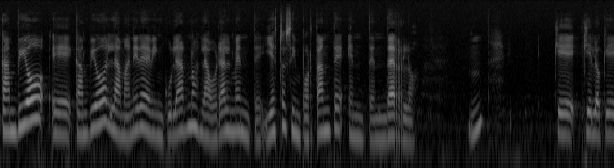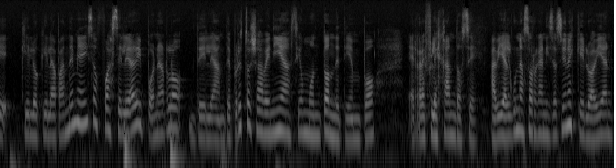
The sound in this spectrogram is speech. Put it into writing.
Cambió, eh, cambió la manera de vincularnos laboralmente y esto es importante entenderlo. Que, que, lo que, que lo que la pandemia hizo fue acelerar y ponerlo delante, pero esto ya venía hacía un montón de tiempo eh, reflejándose. Había algunas organizaciones que lo habían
